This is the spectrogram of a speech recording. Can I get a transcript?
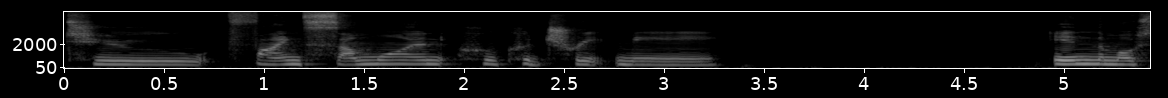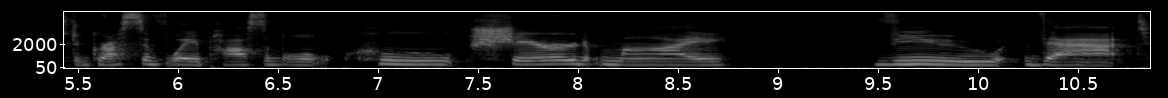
to find someone who could treat me in the most aggressive way possible, who shared my view that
